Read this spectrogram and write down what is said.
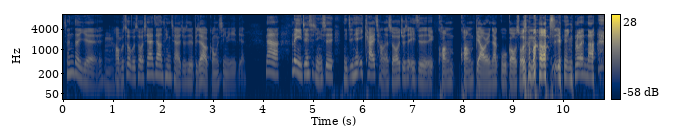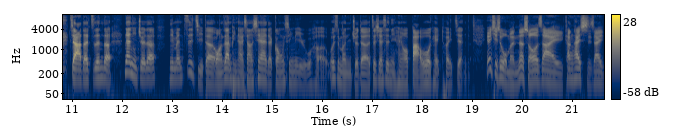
真的耶，嗯好不错不错。现在这样听起来就是比较有公信力一点。那另一件事情是你今天一开场的时候，就是一直狂狂表人家 Google 说什么 评论啊，假的真的。那你觉得你们自己的网站平台上现在的公信力如何？为什么你觉得这些是你很有把握可以推荐的？因为其实我们那时候在刚开始在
